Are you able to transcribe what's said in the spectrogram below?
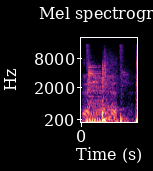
Ha ha ha.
